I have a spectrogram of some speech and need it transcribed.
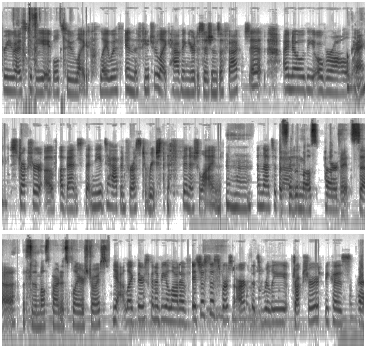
for you guys to be able to like play with in the future, like having your decisions affect it. I know the overall Okay. like, structure of events that need to happen for us to reach the finish line, Mm-hmm. and that's But for it. the most part, it's uh, for the most part, it's player's choice. yeah, like there's gonna be a lot of. It's just this first arc that's really structured because Okay.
